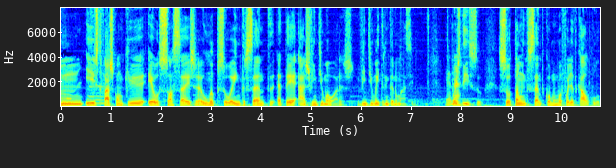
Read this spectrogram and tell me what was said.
um, e isto faz com que eu só seja uma pessoa interessante até às 21 horas, 21 e 30 no máximo. Depois disso, sou tão interessante como uma folha de cálculo.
